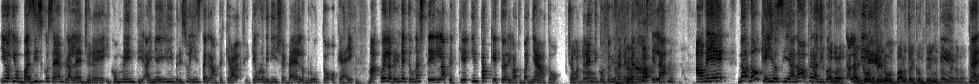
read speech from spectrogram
io, io, basisco sempre a leggere i commenti ai miei libri su Instagram perché vabbè, finché uno mi dice bello, brutto, ok, ma quello che mi mette una stella perché il pacchetto è arrivato bagnato. Cioè, oh, ma no. ti rendi conto che stai mettendo una stella a me? No, non che io sia, no, però dico, Vabbè, alla fine... contenuto, valuta il contenuto sì, almeno, no? Cioè,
